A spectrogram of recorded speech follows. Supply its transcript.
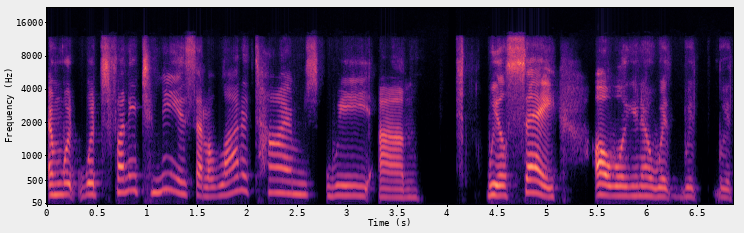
And what what's funny to me is that a lot of times we um, we'll say, oh well you know with with with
